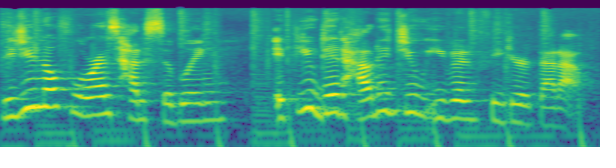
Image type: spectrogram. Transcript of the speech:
Did you know Florence had a sibling? If you did, how did you even figure that out?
